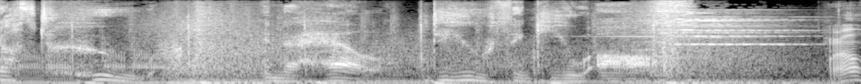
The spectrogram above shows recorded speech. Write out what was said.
Just who in the hell do you think you are? Well,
